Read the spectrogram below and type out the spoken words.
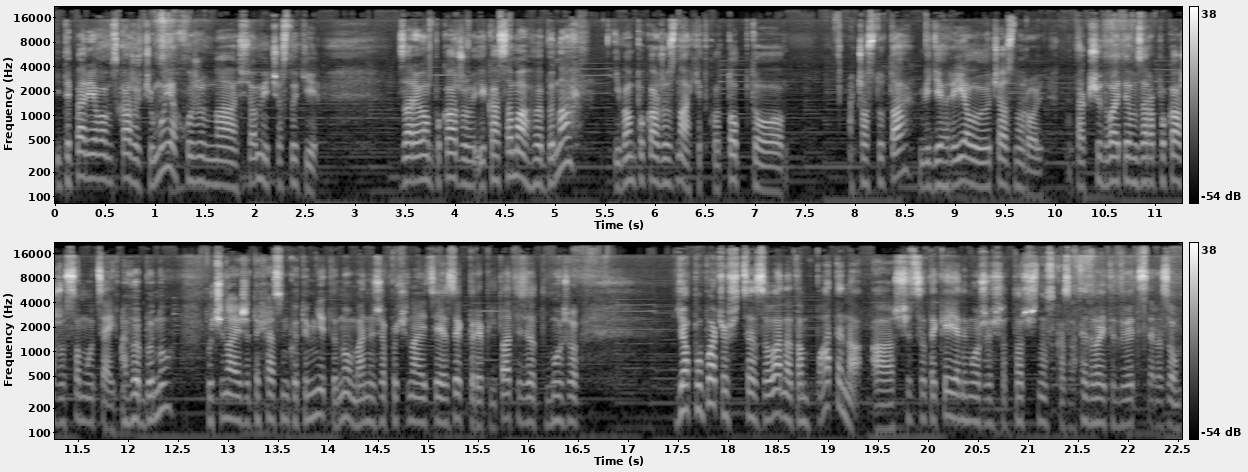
і тепер я вам скажу, чому я ходжу на сьомій частоті. Зараз я вам покажу, яка сама глибина, і вам покажу знахідку. Тобто частота відіграє величезну роль. Так що давайте я вам зараз покажу саму цей глибину. Починає вже тихесенько темніти. Ну, у мене вже починається язик переплітатися, тому що Я побачив, що це зелена там патина, а що це таке, я не можу ще точно сказати. Давайте дивитися разом.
